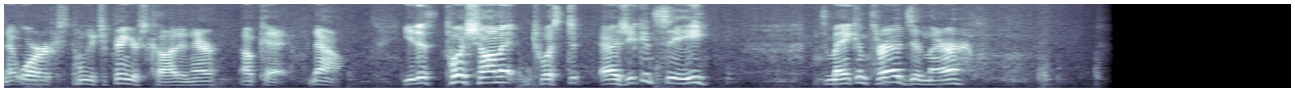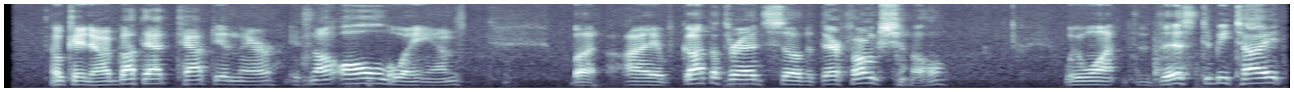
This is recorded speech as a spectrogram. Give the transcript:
and it works. Don't get your fingers caught in there. Okay, now you just push on it and twist it. As you can see, it's making threads in there. Okay, now I've got that tapped in there. It's not all the way in, but I've got the threads so that they're functional. We want this to be tight,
